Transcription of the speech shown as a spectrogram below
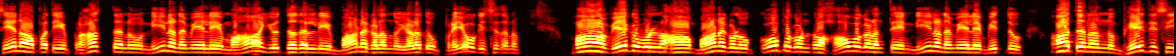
ಸೇನಾಪತಿ ಪ್ರಹಸ್ತನು ನೀಲನ ಮೇಲೆ ಮಹಾಯುದ್ಧದಲ್ಲಿ ಬಾಣಗಳನ್ನು ಎಳೆದು ಪ್ರಯೋಗಿಸಿದನು. ಮಹಾವೇಗವುಳ್ಳ ಆ ಬಾಣಗಳು ಕೋಪಗೊಂಡು ಹಾವುಗಳಂತೆ ನೀಲನ ಮೇಲೆ ಬಿದ್ದು ಆತನನ್ನು ಭೇದಿಸಿ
